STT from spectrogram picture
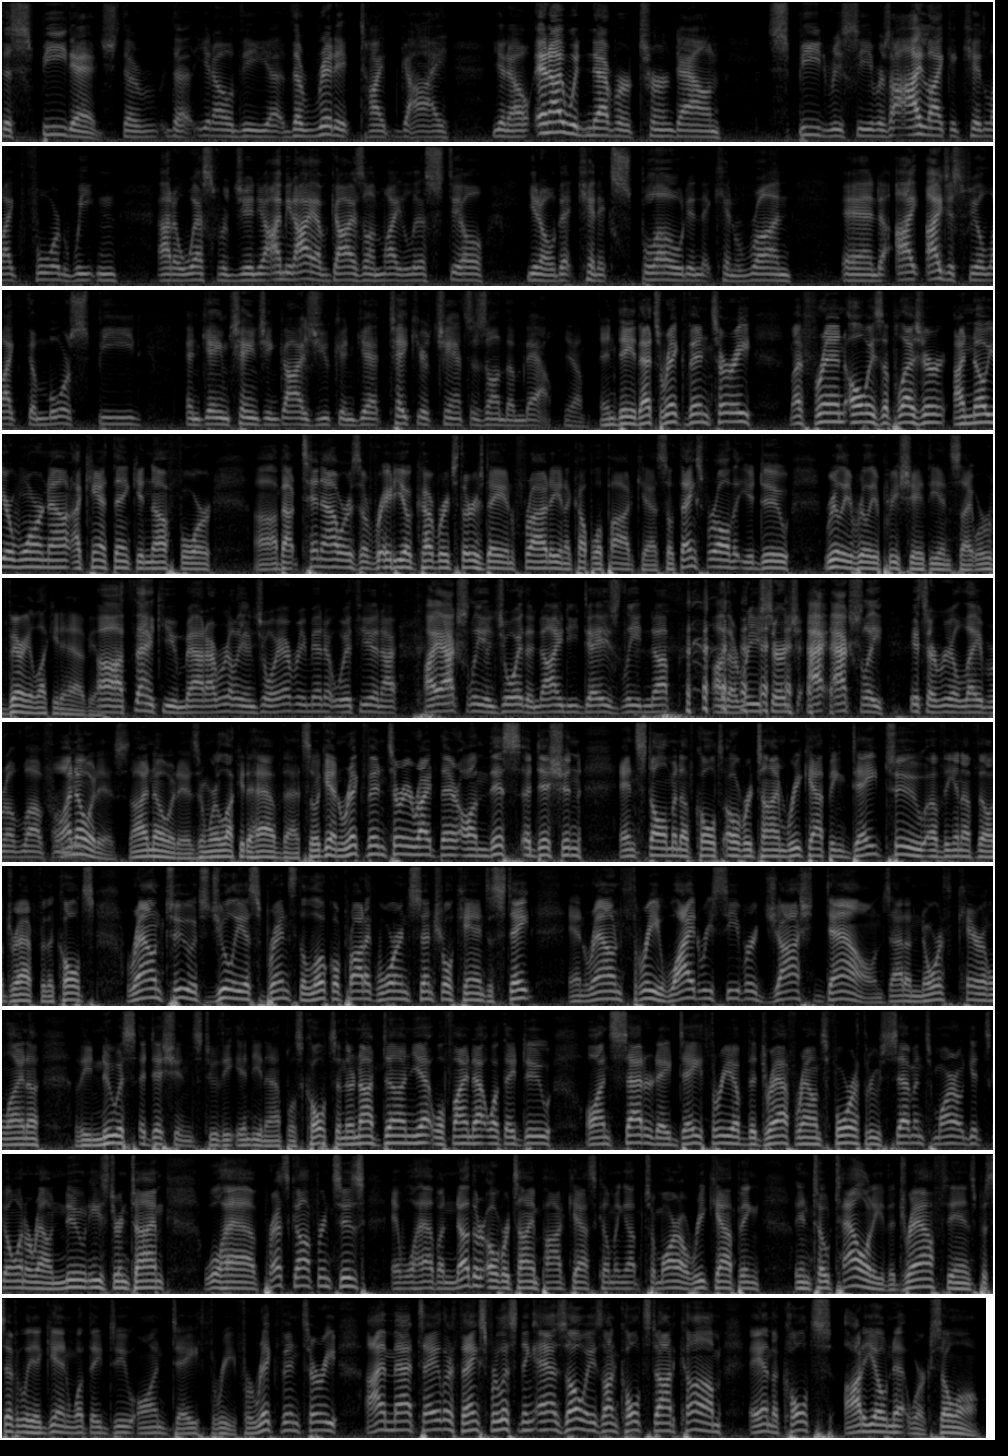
the speed edge, the the you know the uh, the Riddick type guy, you know, and I would never turn down speed receivers. I like a kid like Ford Wheaton out of West Virginia. I mean, I have guys on my list still, you know, that can explode and that can run. And I, I just feel like the more speed and game changing guys you can get, take your chances on them now. Yeah, indeed. That's Rick Venturi. My friend, always a pleasure. I know you're worn out. I can't thank you enough for uh, about 10 hours of radio coverage Thursday and Friday and a couple of podcasts. So thanks for all that you do. Really, really appreciate the insight. We're very lucky to have you. Uh, thank you, Matt. I really enjoy every minute with you, and I, I actually enjoy the 90 days leading up on the research. I, actually, it's a real labor of love for oh, me. I know it is. I know it is, and we're lucky to have that. So, again, Rick Venturi right there on this edition installment of Colts Overtime, recapping day two of the NFL Draft for the Colts. Round two, it's Julius Brents, the local product, Warren Central, Kansas State. And round three, wide receiver Josh Downs out of North Carolina, the newest additions to the Indianapolis Colts. And they're not done yet. We'll find out what they do on Saturday, day three of the draft, rounds four through seven. Tomorrow it gets going around noon Eastern Time. We'll have press conferences and we'll have another overtime podcast coming up tomorrow, recapping in totality the draft and specifically, again, what they do on day three. For Rick Venturi, I'm Matt Taylor. Thanks for listening, as always, on Colts.com and the Colts Audio Network. So long.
